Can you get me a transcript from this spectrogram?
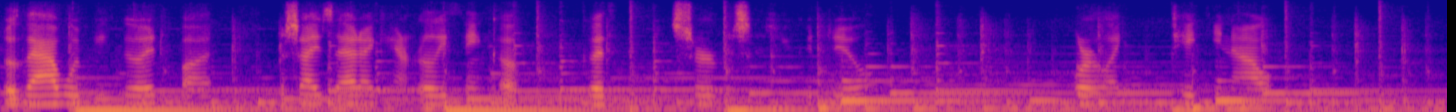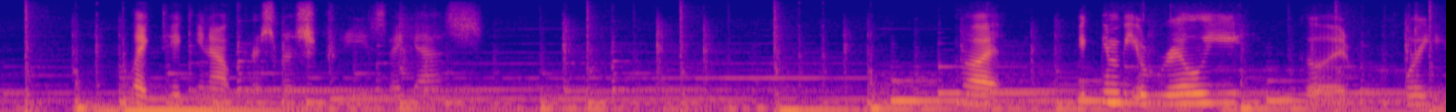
So that would be good, but besides that, I can't really think of good services you could do. Or like taking out like taking out Christmas trees, I guess. But it can be really good for you.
